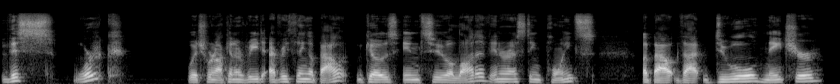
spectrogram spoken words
This work, which we're not going to read everything about, goes into a lot of interesting points about that dual nature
